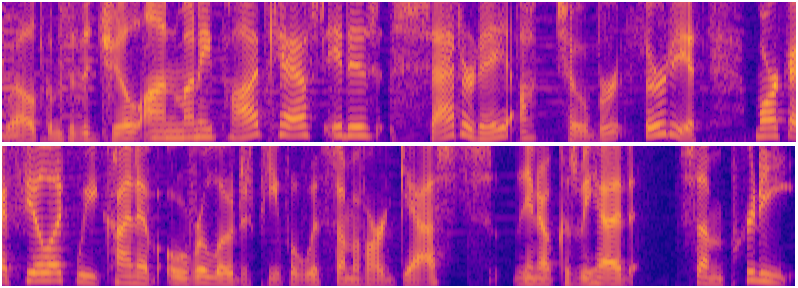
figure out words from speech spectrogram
Welcome to the Jill on Money podcast. It is Saturday, October 30th. Mark, I feel like we kind of overloaded people with some of our guests, you know, because we had some pretty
